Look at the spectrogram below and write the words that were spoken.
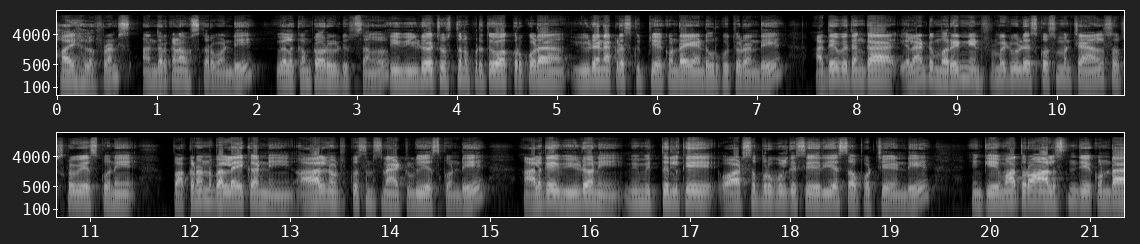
హాయ్ హలో ఫ్రెండ్స్. అందరికీ నమస్కారం అండి. Welcome to our YouTube channel. ఈ వీడియో చూస్తున్న ప్రతి ఒక్కరు కూడా వీడియోని అక్కడ స్కిప్ చేయకుండా ఎండ్ వరకు చూడండి. అదేవిధంగా ఇలాంటి మరిన్ని ఇన్ఫర్మేటివ్ వీడియోస్ కోసం మన ఛానల్ సబ్స్క్రైబ్ చేసుకొని పక్కన ఉన్న బెల్ ఐకాన్ని ఆల్ నోటిఫికేషన్స్ని యాక్టివేట్ చేసుకోండి. అలాగే వీడియోని మీ మిత్రులకి వాట్సాప్ గ్రూపులకి షేర్ చేసి సపోర్ట్ చేయండి. ఇంకేమాత్రం ఆలస్యం చేయకుండా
